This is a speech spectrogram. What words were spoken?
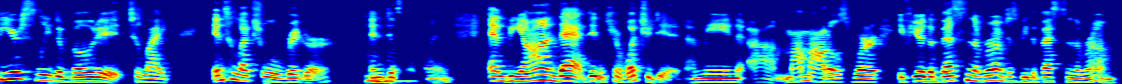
fiercely devoted to like intellectual rigor and mm-hmm. discipline. And beyond that, didn't care what you did. I mean, um, my models were if you're the best in the room, just be the best in the room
